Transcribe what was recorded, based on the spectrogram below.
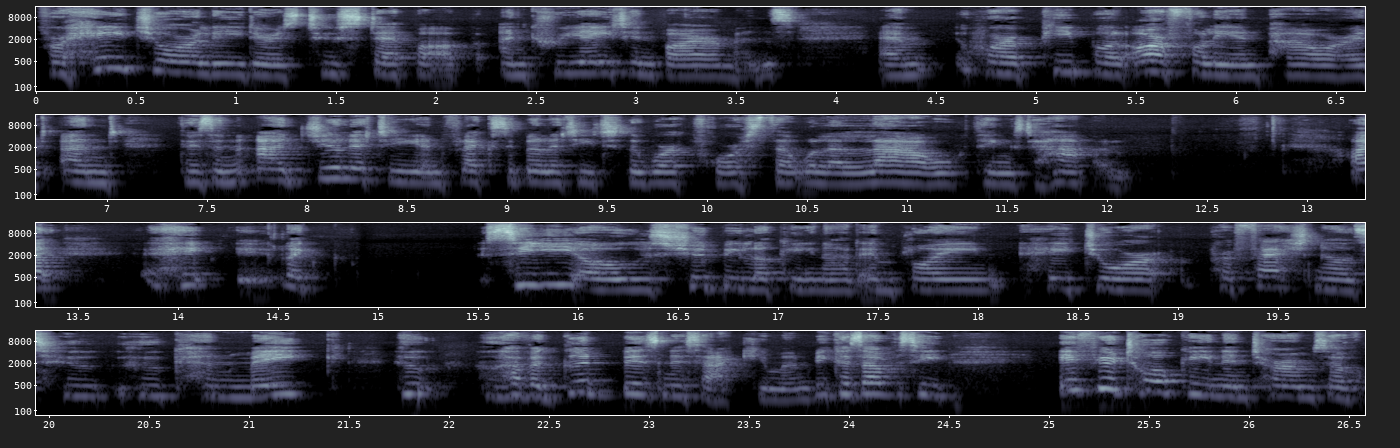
for HR leaders to step up and create environments um, where people are fully empowered and there's an agility and flexibility to the workforce that will allow things to happen. I like CEOs should be looking at employing HR professionals who who can make who who have a good business acumen because obviously if you're talking in terms of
